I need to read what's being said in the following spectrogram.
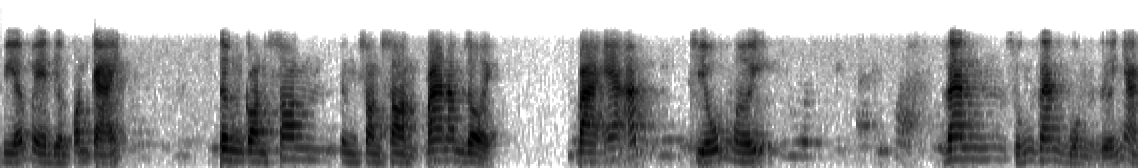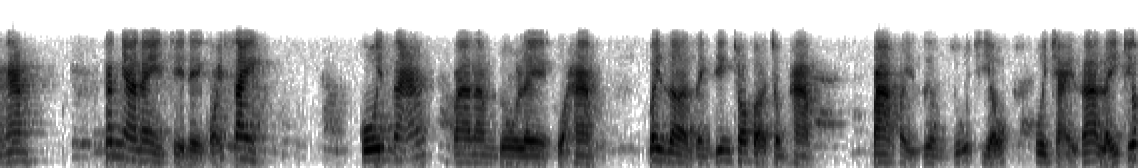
vía về đường con cái. Từng còn son, từng sòn sòn, ba năm rồi. Bà e ấp, chiếu mới, gian xuống gian buồng dưới nhà ngang căn nhà này chỉ để cõi say, cối giã và làm đồ lề của hàm. Bây giờ dành riêng cho vợ chồng hàm. Bà phải giường rũ chiếu rồi chảy ra lấy trước.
